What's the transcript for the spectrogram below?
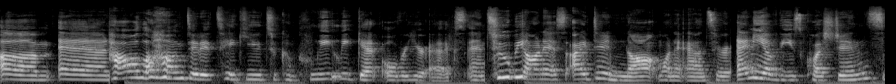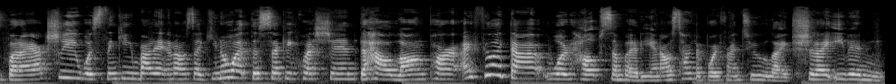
Um, and how long did it take you to completely get over your ex? And to be honest, I did not want to answer any of these questions, but I actually was thinking about it and I was like, you know what? The second question, the how long part, I feel like that would help somebody. And I was talking to my boyfriend too, like, should I even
